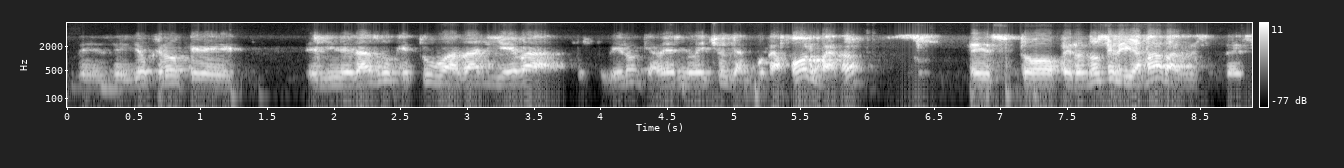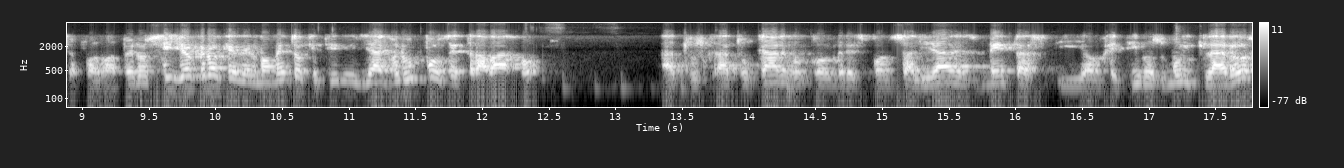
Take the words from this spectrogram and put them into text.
Desde yo creo que el liderazgo que tuvo Adán y Eva, pues tuvieron que haberlo hecho de alguna forma, ¿no? Esto, pero no se le llamaba de, esa forma. Pero sí, yo creo que en el momento que tienes ya grupos de trabajo a tu, a tu cargo con responsabilidades, metas y objetivos muy claros,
